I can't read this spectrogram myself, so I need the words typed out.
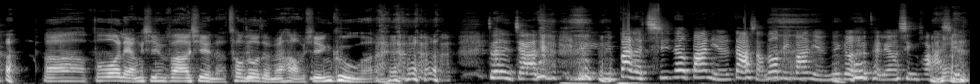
啊，波波良心发现了，创作者们好辛苦啊。真的假的？你你办了七那八年的大赏，到第八年那个 才良心发现，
